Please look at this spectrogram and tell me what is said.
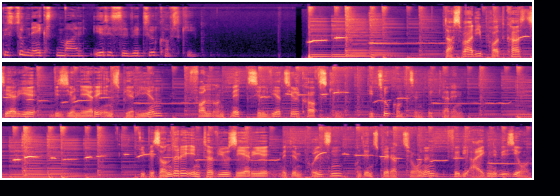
Bis zum nächsten Mal, Ihre Silvia Zulkowski. Das war die Podcast-Serie Visionäre inspirieren von und mit Silvia Zielkowski, die Zukunftsentwicklerin. Die besondere Interviewserie mit Impulsen und Inspirationen für die eigene Vision.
